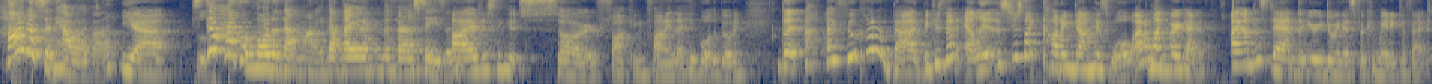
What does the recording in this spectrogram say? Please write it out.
Hardison, however, yeah. Still has a lot of that money that they earned in the first season. I just think it's so fucking funny that he bought the building. But I feel kind of bad because then Eliot is just like cutting down his wall. And I'm Mm. like, okay, I understand that you're doing this for comedic effect.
